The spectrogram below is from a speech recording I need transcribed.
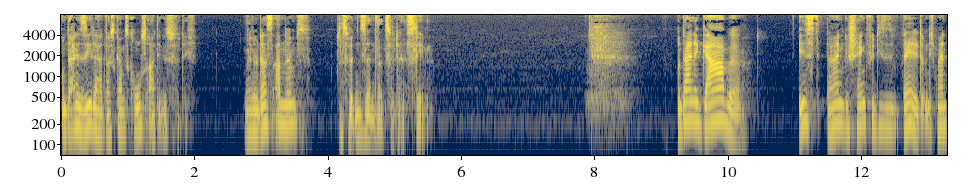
Und deine Seele hat was ganz Großartiges für dich. Wenn du das annimmst, das wird ein sensationelles Leben. Und deine Gabe ist dein Geschenk für diese Welt. Und ich meine,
